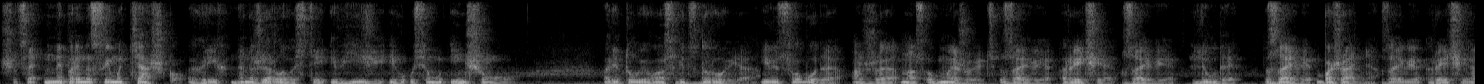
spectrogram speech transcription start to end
що це непереносимо тяжко. Гріх ненажерливості і в їжі, і в усьому іншому рятує вас від здоров'я і від свободи, адже нас обмежують зайві речі, зайві люди, зайві бажання, зайві речі,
